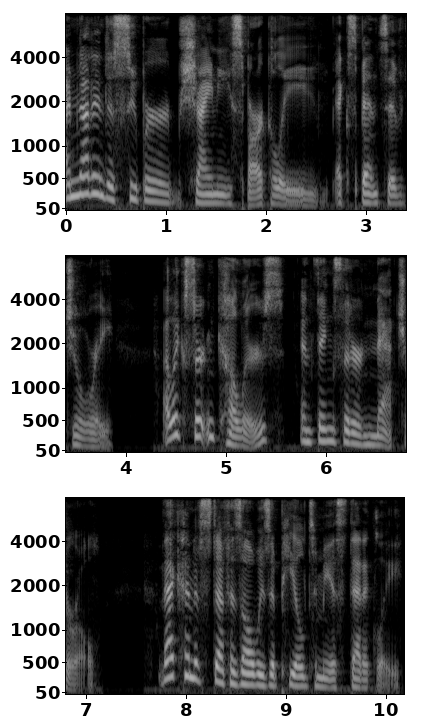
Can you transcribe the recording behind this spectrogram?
I'm not into super shiny, sparkly, expensive jewelry. I like certain colors and things that are natural. That kind of stuff has always appealed to me aesthetically.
